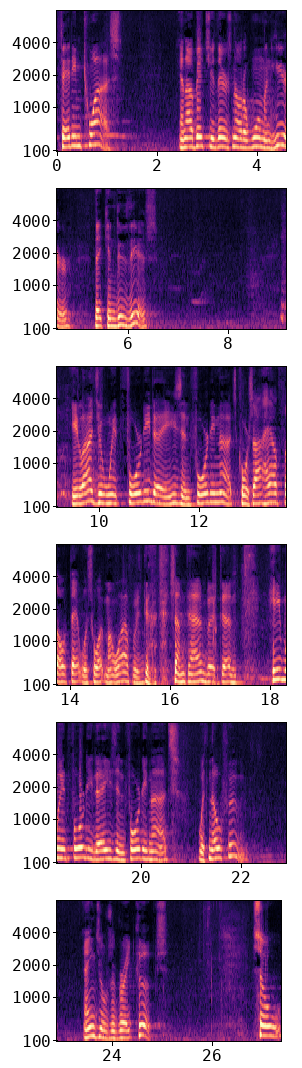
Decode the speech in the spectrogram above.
fed him twice. And I bet you there's not a woman here that can do this. Elijah went 40 days and 40 nights. Of course, I have thought that was what my wife was doing sometime, but um, he went 40 days and 40 nights with no food. Angels are great cooks. So,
